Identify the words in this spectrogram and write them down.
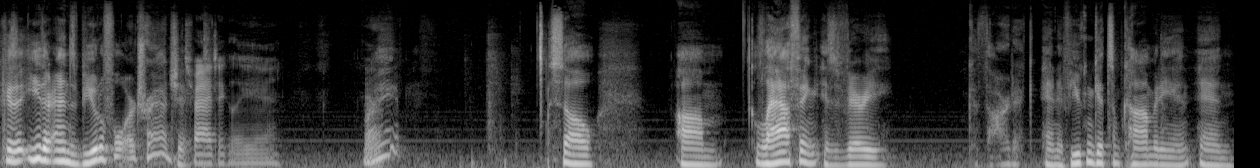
because it either ends beautiful or tragic, Tragically, yeah. right? So, um, laughing is very cathartic, and if you can get some comedy in, in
